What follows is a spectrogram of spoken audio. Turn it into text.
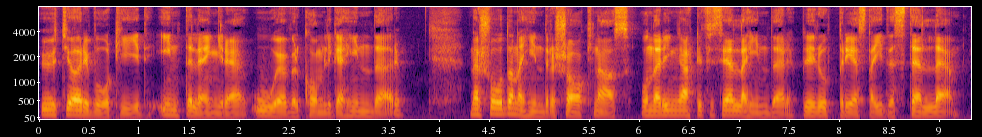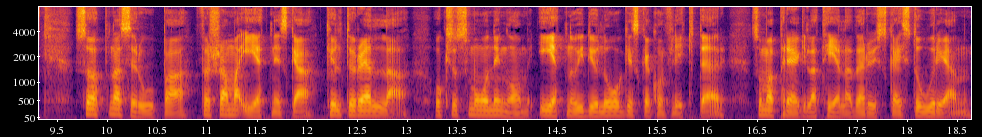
utgör i vår tid inte längre oöverkomliga hinder. När sådana hinder saknas och när inga artificiella hinder blir uppresta i dess ställe så öppnas Europa för samma etniska, kulturella och så småningom etnoideologiska konflikter som har präglat hela den ryska historien.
